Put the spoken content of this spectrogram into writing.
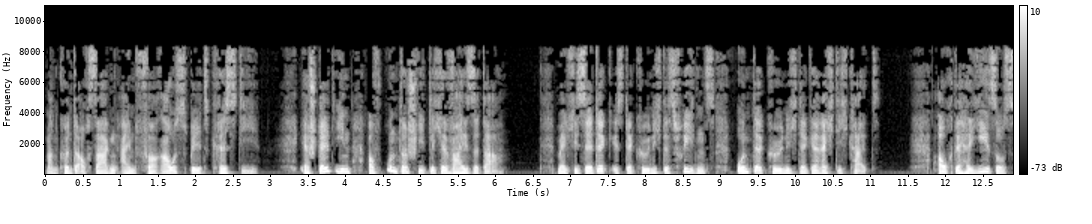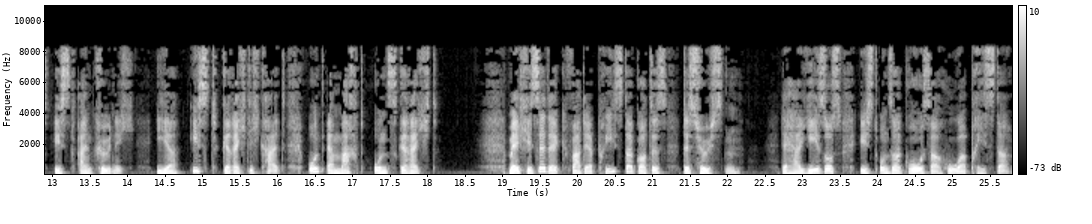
man könnte auch sagen ein Vorausbild Christi. Er stellt ihn auf unterschiedliche Weise dar. Melchisedek ist der König des Friedens und der König der Gerechtigkeit. Auch der Herr Jesus ist ein König. Er ist Gerechtigkeit und er macht uns gerecht. Melchisedek war der Priester Gottes des Höchsten. Der Herr Jesus ist unser großer hoher Priester.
